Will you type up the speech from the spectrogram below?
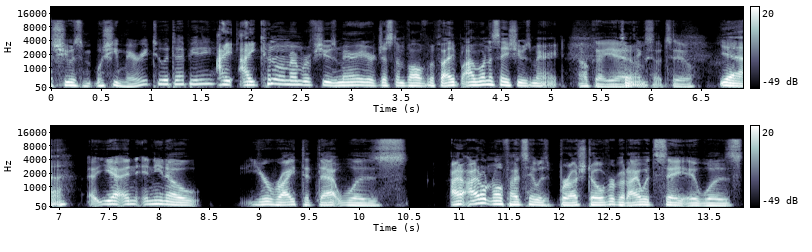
She was was she married to a deputy? I, I couldn't remember if she was married or just involved with. I I want to say she was married. Okay, yeah, I think so too. Yeah. Uh, yeah, and and you know, you're right that that was. I I don't know if I'd say it was brushed over, but I would say it was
